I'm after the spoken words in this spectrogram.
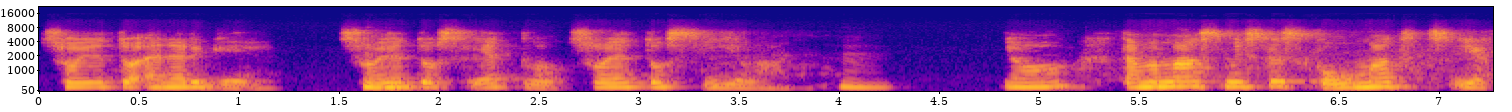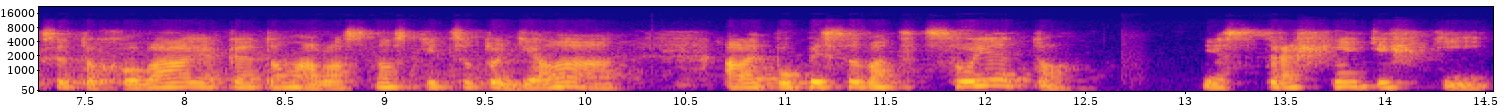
co je to energie, co mm. je to světlo, co je to síla. Mm. Jo? Tam má smysl zkoumat, jak se to chová, jaké to má vlastnosti, co to dělá, ale popisovat, co je to, je strašně těžký.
